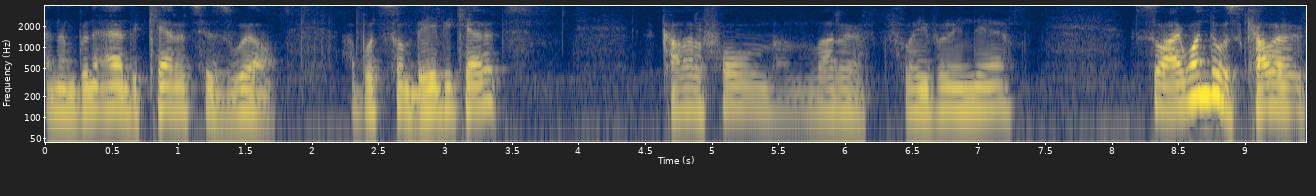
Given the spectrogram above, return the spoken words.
and I'm gonna add the carrots as well. I bought some baby carrots, colorful, a lot of flavor in there. So I want those color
